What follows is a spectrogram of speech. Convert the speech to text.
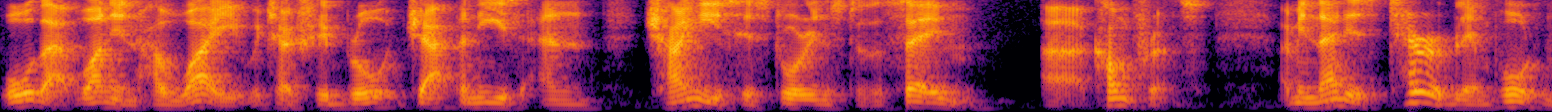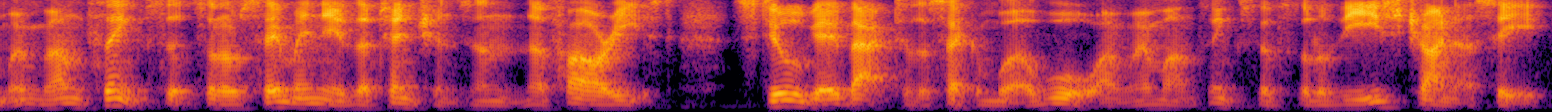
or that one in Hawaii, which actually brought Japanese and Chinese historians to the same uh, conference. I mean, that is terribly important when one thinks that sort of so many of the tensions in the Far East still go back to the Second World War. And when one thinks of sort of the East China Sea,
